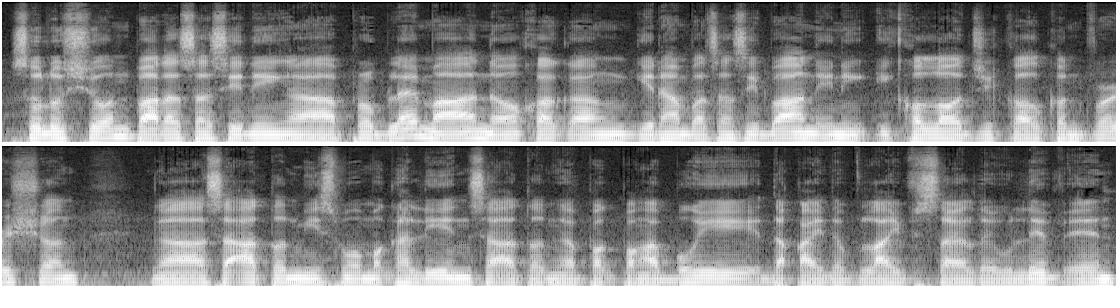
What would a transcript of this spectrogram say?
solusyon para sa sining uh, problema no kag ang ginhambal sang sibahan ining ecological conversion nga sa aton mismo maghalin sa aton nga pagpangabuhi the kind of lifestyle that we live in.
